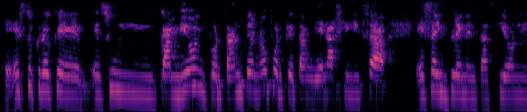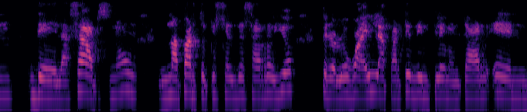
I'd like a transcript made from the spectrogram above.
esto creo que es un cambio importante, ¿no? Porque también agiliza esa implementación de las apps, ¿no? Una parte que es el desarrollo, pero luego hay la parte de implementar en,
